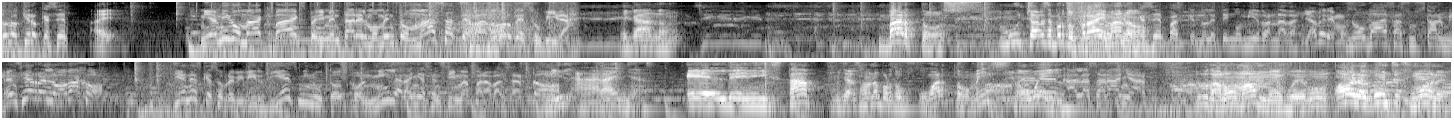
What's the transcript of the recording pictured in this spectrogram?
Solo quiero que sepa. Ahí. Mi amigo Mac va a experimentar el momento más aterrador de su vida. Me cagando. Bartos. Muchas gracias por tu Prime, mano. Quiero que sepas que no le tengo miedo a nada. Ya veremos. No vas a asustarme. ¡Enciérrenlo abajo! Tienes que sobrevivir 10 minutos con mil arañas encima para avanzar. Mil arañas. El de Nistap. Muchas gracias, mano, por tu cuarto mes. No, ¡Ven güey. a las arañas! Puta, no mames, huevón. ¡Hola, su madre!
